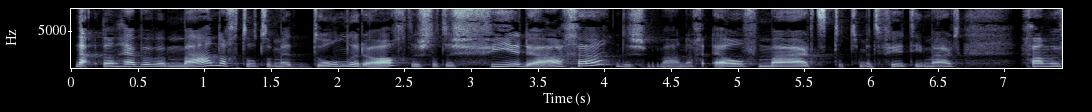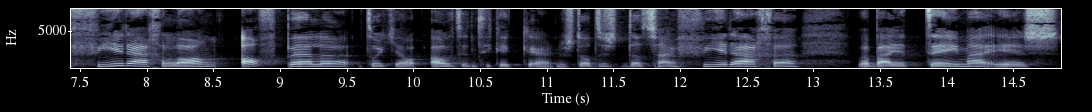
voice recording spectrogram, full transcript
Nou, dan hebben we maandag tot en met donderdag, dus dat is vier dagen. Dus maandag 11 maart tot en met 14 maart gaan we vier dagen lang afpellen tot jouw authentieke kern. Dus dat, is, dat zijn vier dagen waarbij het thema is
